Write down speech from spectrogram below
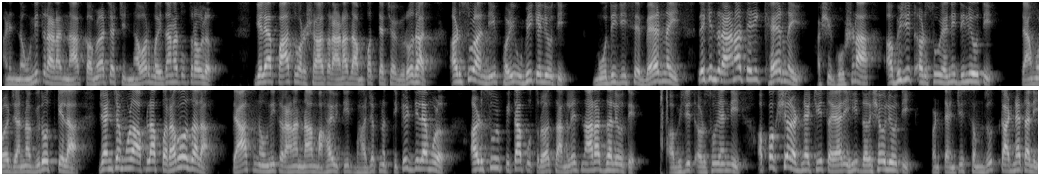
आणि नवनीत राणांना कमळाच्या चिन्हावर मैदानात उतरवलं. गेल्या पाच वर्षात राणा दाम्पत्याच्या विरोधात अडसुळांनी फळी उभी केली होती. मोदीजी से बैर नाही लेकिन राणा तेरी खैर नाही अशी घोषणा अभिजित अडसूळ यांनी दिली होती. त्यामुळे ज्यांना विरोध केला ज्यांच्यामुळे आपला पराभव झाला त्याच नवनीत राणांना महायुतीत भाजपनं तिकीट दिल्यामुळं अडसूळ पितापुत्र चांगलेच नाराज झाले होते. अभिजित अडसूळ यांनी अपक्ष लढण्याची तयारीही दर्शवली होती पण त्यांची समजूत काढण्यात आली.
